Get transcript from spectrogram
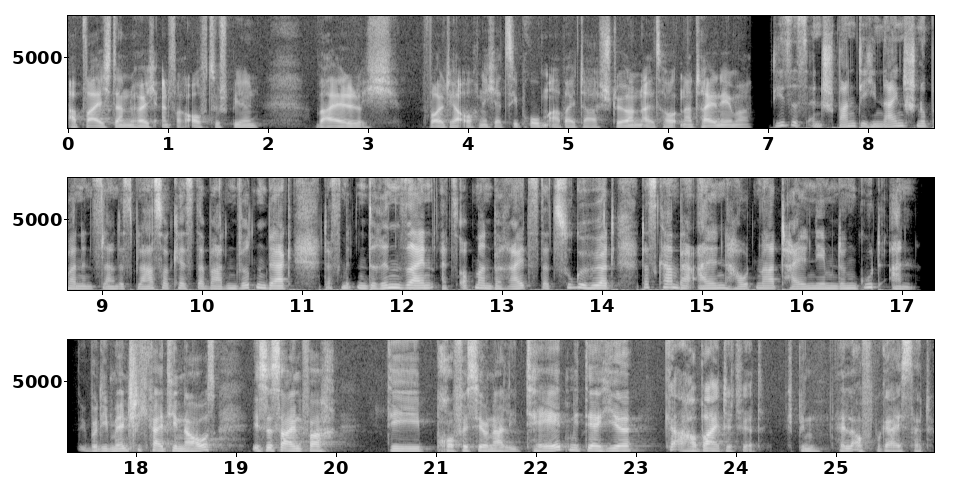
abweiche, dann höre ich einfach auf zu spielen, weil ich wollte ja auch nicht jetzt die Probenarbeit da stören als Hautnah-Teilnehmer. Dieses entspannte Hineinschnuppern ins Landesblasorchester Baden-Württemberg, das mittendrin sein, als ob man bereits dazugehört, das kam bei allen hautnah Teilnehmenden gut an. Über die Menschlichkeit hinaus ist es einfach die Professionalität, mit der hier gearbeitet wird. Ich bin hellauf begeistert.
